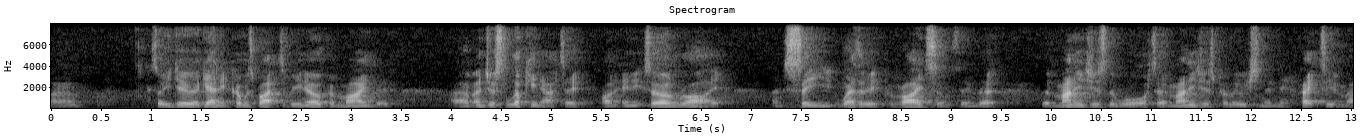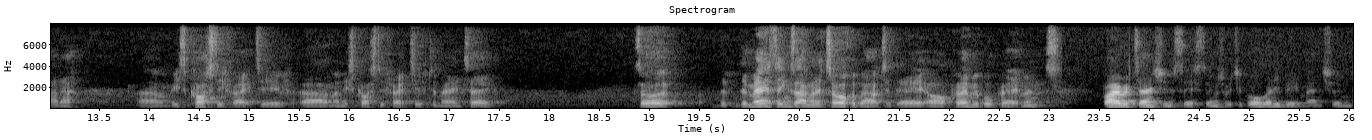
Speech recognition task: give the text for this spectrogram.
Um, so you do, again, it comes back to being open-minded um, and just looking at it on, in its own right and see whether it provides something that, that manages the water, manages pollution in an effective manner, um, is cost effective um, and is cost effective to maintain. So the, the main things that I'm going to talk about today are permeable pavements, bioretention systems, which have already been mentioned,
